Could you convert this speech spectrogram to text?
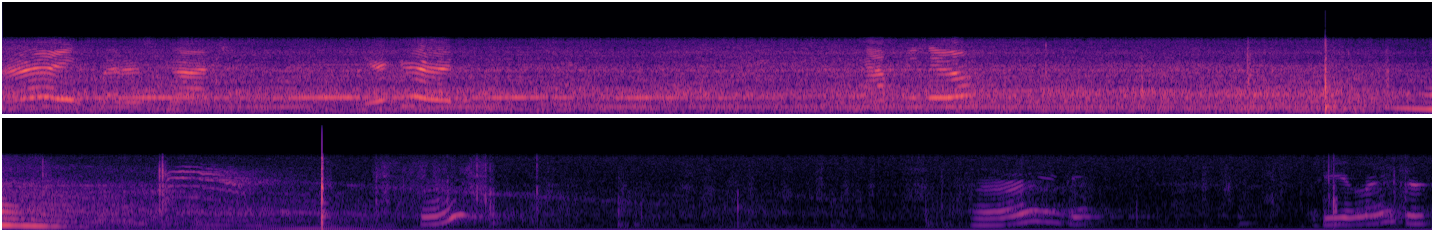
All right, Butterscotch. You're good. You happy now? Hmm? All righty. See you later.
